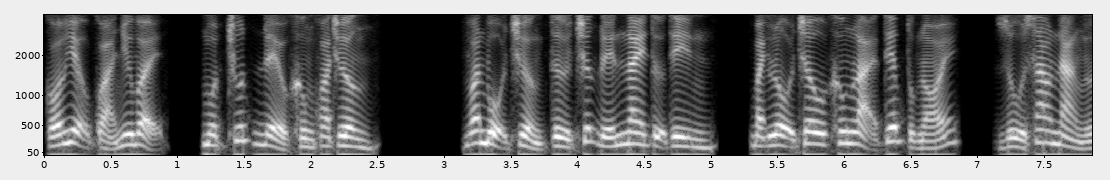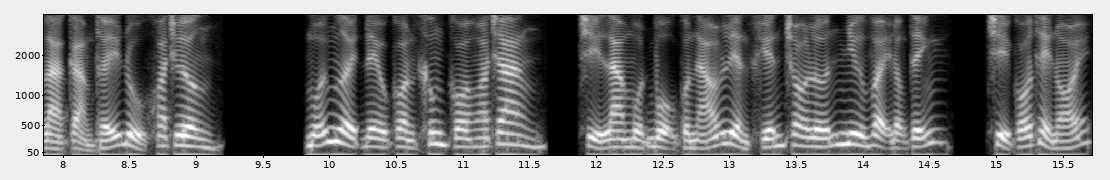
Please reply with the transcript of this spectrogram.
có hiệu quả như vậy, một chút đều không khoa trương. Văn Bộ trưởng từ trước đến nay tự tin, Bạch Lộ Châu không lại tiếp tục nói, dù sao nàng là cảm thấy đủ khoa trương. Mỗi người đều còn không có hóa trang, chỉ là một bộ quần áo liền khiến cho lớn như vậy động tĩnh, chỉ có thể nói,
